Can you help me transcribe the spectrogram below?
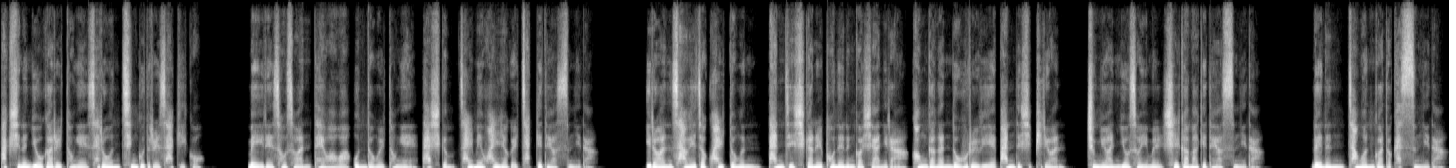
박 씨는 요가를 통해 새로운 친구들을 사귀고 매일의 소소한 대화와 운동을 통해 다시금 삶의 활력을 찾게 되었습니다. 이러한 사회적 활동은 단지 시간을 보내는 것이 아니라 건강한 노후를 위해 반드시 필요한 중요한 요소임을 실감하게 되었습니다. 뇌는 정원과도 같습니다.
